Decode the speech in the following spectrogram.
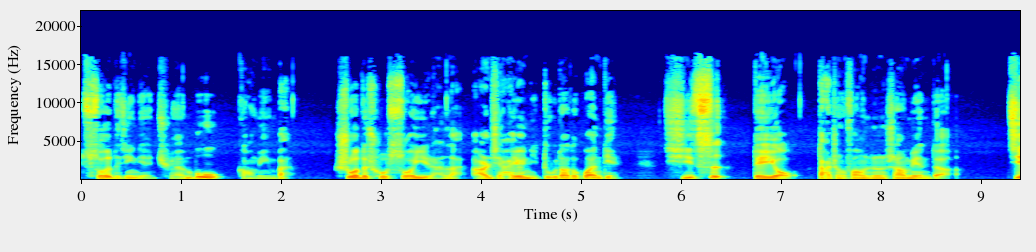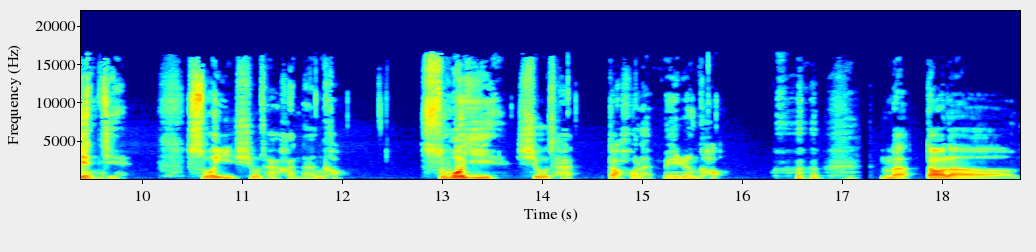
所有的经典全部搞明白，说得出所以然来，而且还有你独到的观点。其次，得有。大政方针上面的见解，所以秀才很难考，所以秀才到后来没人考。那么到了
